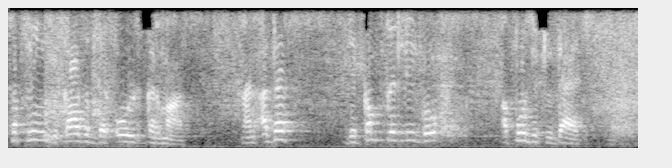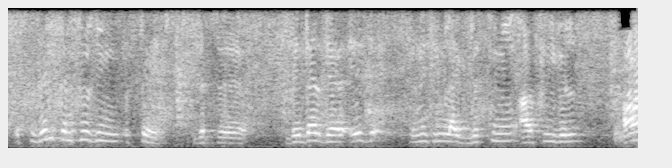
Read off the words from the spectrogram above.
suffering because of their old karmas, and others, they completely go opposite to that. It's a very confusing state that uh, whether there is anything like destiny or free will, or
